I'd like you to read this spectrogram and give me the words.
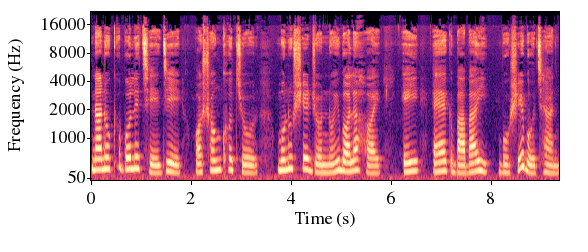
নানক বলেছে যে, অসংখ্য চোর মনুষ্যের জন্যই বলা হয়, এই এক বাবাই বসে বোঝান।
